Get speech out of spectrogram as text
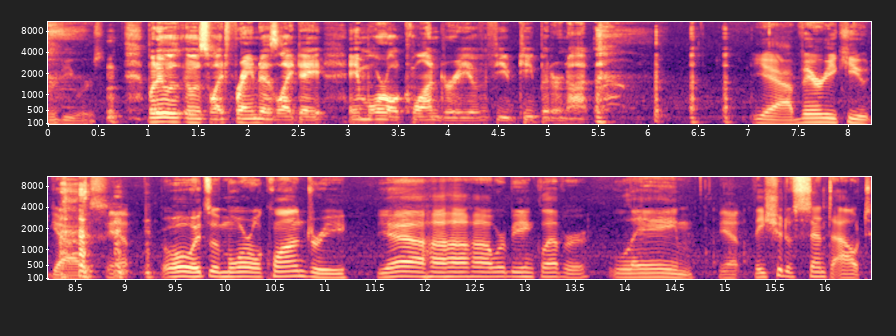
reviewers. But it was it was like framed as like a, a moral quandary of if you'd keep it or not. Yeah, very cute guys. Yep. oh, it's a moral quandary. Yeah, ha ha ha, we're being clever. Lame. yep. They should have sent out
